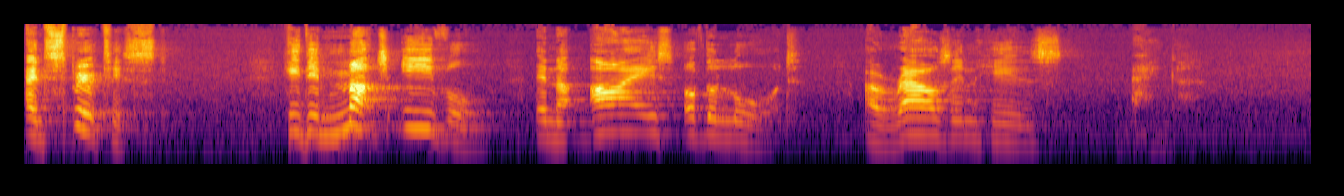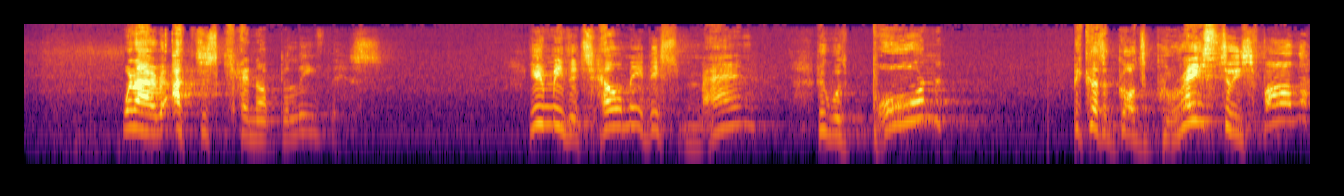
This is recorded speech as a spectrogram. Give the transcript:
and spiritists. He did much evil in the eyes of the Lord, arousing his. When I, I just cannot believe this. You mean to tell me this man who was born because of God's grace to his father,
